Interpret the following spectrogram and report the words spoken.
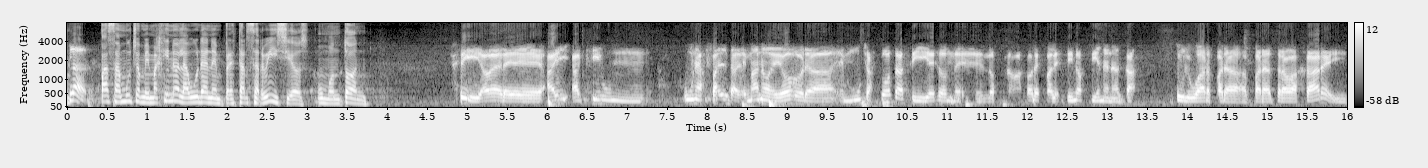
Claro. pasa mucho, me imagino, laburan en prestar servicios, un montón. Sí, a ver, eh, hay aquí un- una falta de mano de obra en muchas cosas y es donde los trabajadores palestinos tienen acá su lugar para, para trabajar y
